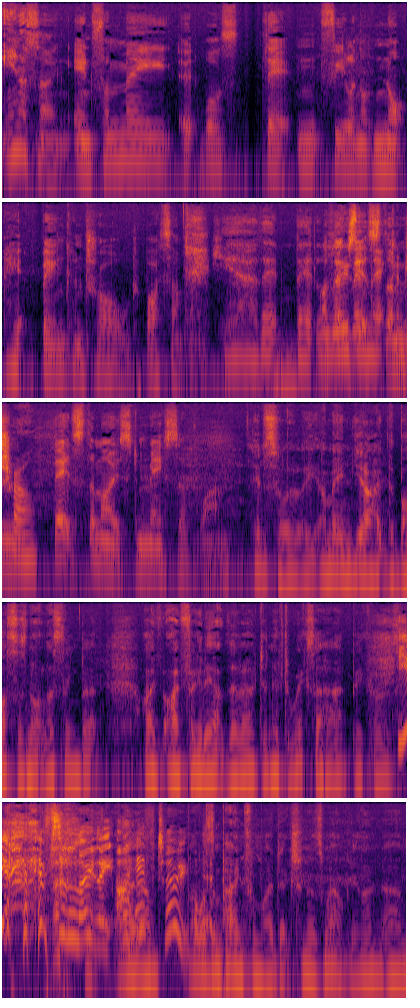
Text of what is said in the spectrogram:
anything, and for me, it was that feeling of not ha- being controlled by something. Yeah, that that I losing that the, control. That's the most massive one. Absolutely. I mean, yeah, I hope the boss is not listening, but I've, I figured out that I didn't have to work so hard because. Yeah, absolutely. I, I, have um, too. I wasn't paying for my addiction as well, you know. Um,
